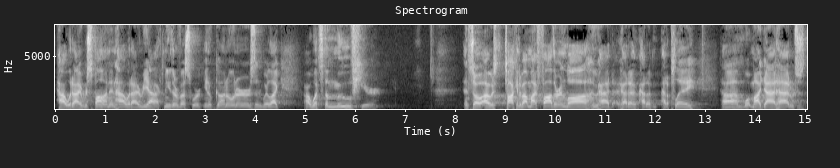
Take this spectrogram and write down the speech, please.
how would I respond and how would I react? Neither of us were, you know, gun owners, and we're like, right, what's the move here? And so I was talking about my father-in-law who had had a had a had a play, um, what my dad had, which is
